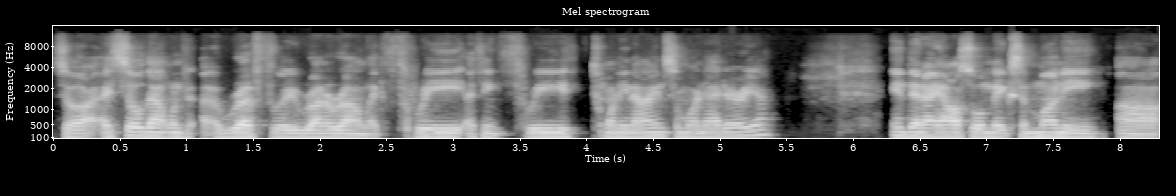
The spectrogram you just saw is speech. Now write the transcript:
So I sold that one uh, roughly run around like three, I think 329, somewhere in that area. And then I also make some money uh,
